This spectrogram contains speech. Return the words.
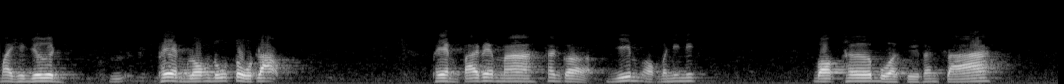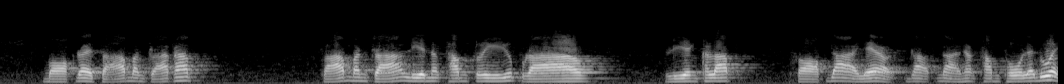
ไม่ใช่ยืน เพ่งลงดูตูดเรา เพ่งไปเพ่งมา ท่านก็ยิ้มออกมานิดๆบอกเธอบวชกี่พรรษา บอกได้สามพรรษาครับ สามพรรษาเรียนนักธรรมตรีหรือเปล่า เรียนครับ สอบได้แล้วได้ได้นักธรรมโทแล้วด้วย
